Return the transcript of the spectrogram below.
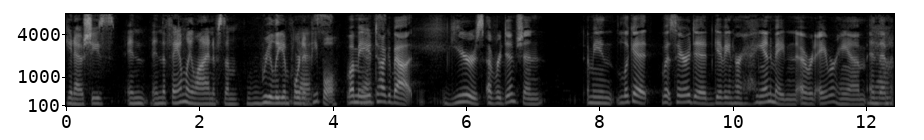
you know she's in in the family line of some really important Yes. people. Well, I mean, you talk about years of redemption. I mean, look at what Sarah did, giving her handmaiden over to Abraham, and then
